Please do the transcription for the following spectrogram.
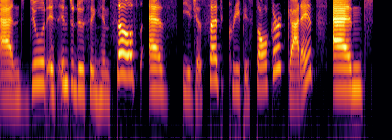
and dude is introducing himself as you just said creepy stalker got it and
